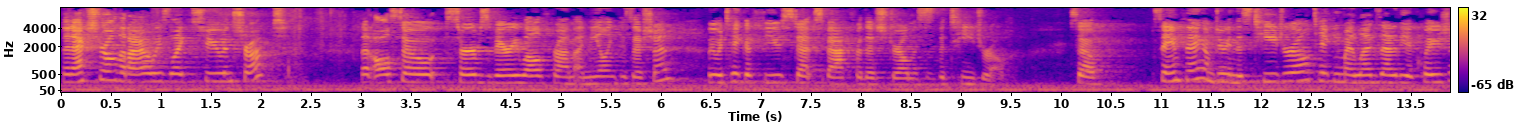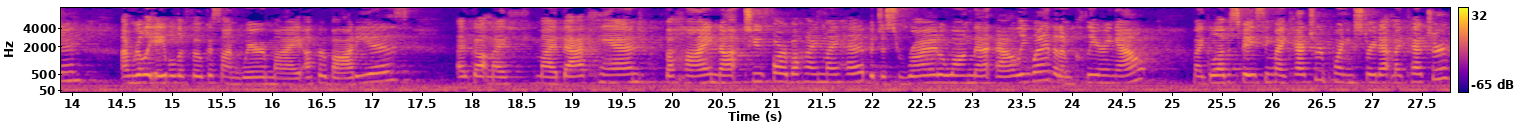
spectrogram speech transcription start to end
The next drill that I always like to instruct that also serves very well from a kneeling position. We would take a few steps back for this drill, and this is the T drill. So same thing, I'm doing this T drill, taking my legs out of the equation. I'm really able to focus on where my upper body is. I've got my, my back hand behind, not too far behind my head, but just right along that alleyway that I'm clearing out. My gloves facing my catcher, pointing straight at my catcher,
